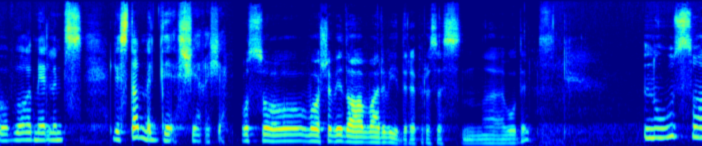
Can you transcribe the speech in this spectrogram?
på våre medlemslister, men det skjer ikke. Og så Hva skal vi da være videre i prosessen, eh, Bodil? Nå så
